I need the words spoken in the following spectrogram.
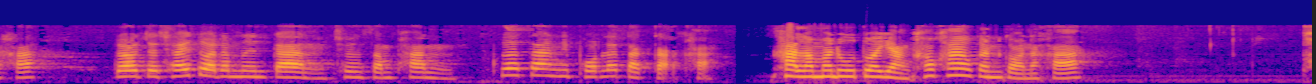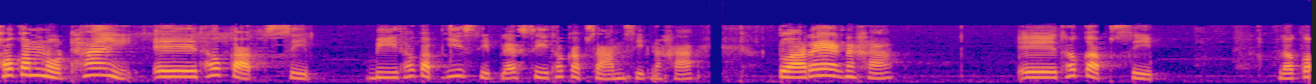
นะคะ เราจะใช้ตัวดำเนินการเชิงสัมพันธ์ เพื่อสร้างนิพจน์และตรรกะค่ะ ค่ะเรามาดูตัวอย่างคร่าวๆกันก่อนนะคะ เขากำหนดให้ a เท่ากับ 10 b เท่ากับ 20 และ c เท่ากับ 30 นะคะ ตัวแรกนะคะ a เท่ากับ 10 แล้วก็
